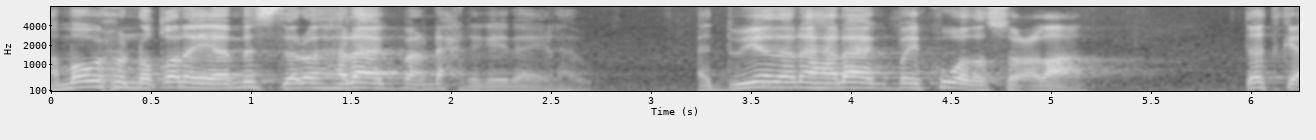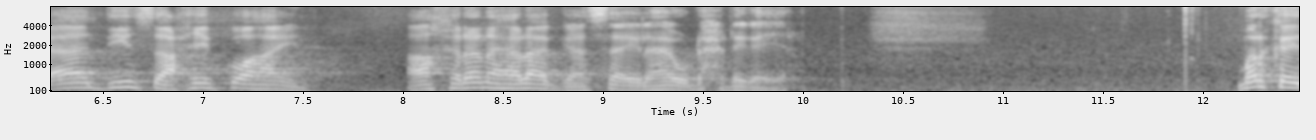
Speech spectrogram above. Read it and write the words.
ama wuxuu noqonayaa masderoo halaag baan dhex dhigay baa ilaah adduunyadana halaag bay ku wada socdaan. Dadka aan diin saaxiib ku ahayn aakhirana halaagaasaa ilaahay u dhex dhigaya. Markay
